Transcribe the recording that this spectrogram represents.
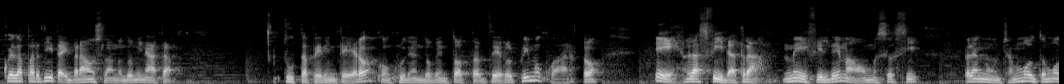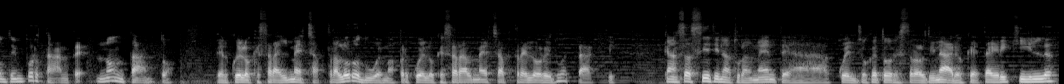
quella partita i Browns l'hanno dominata tutta per intero, concludendo 28-0 il primo quarto, e la sfida tra Mayfield e Mahomes si preannuncia molto molto importante, non tanto per quello che sarà il matchup tra loro due, ma per quello che sarà il matchup tra i loro due attacchi. Kansas City naturalmente ha quel giocatore straordinario che è Tyreek Hill,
